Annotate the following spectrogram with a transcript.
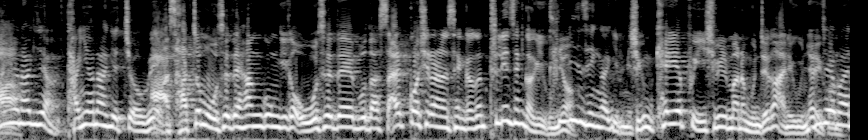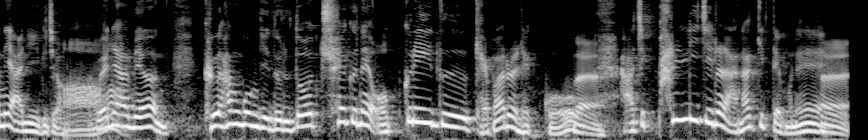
당연하죠. 아. 당연하겠죠. 왜? 아, 4.5세대 항공기가 5세대보다 쌀 것이라는 생각은 틀린 생각이군요. 틀린 생각입니다. 지금 KF21만은 문제가 아니군요. 문제만이. 아니죠. 아. 왜냐하면 그 항공기들도 최근에 업그레이드 개발을 했고 네. 아직 팔리지를 않았기 때문에 네.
